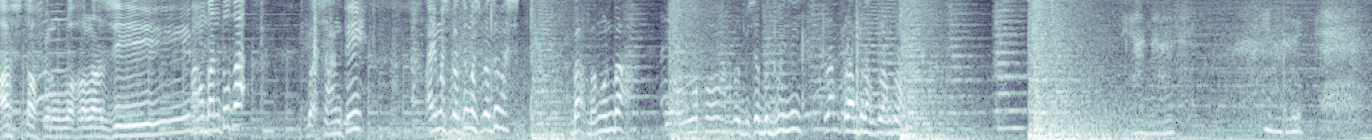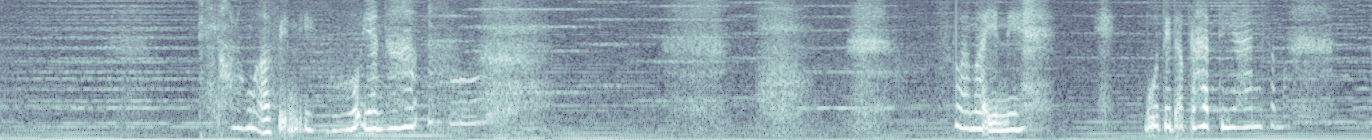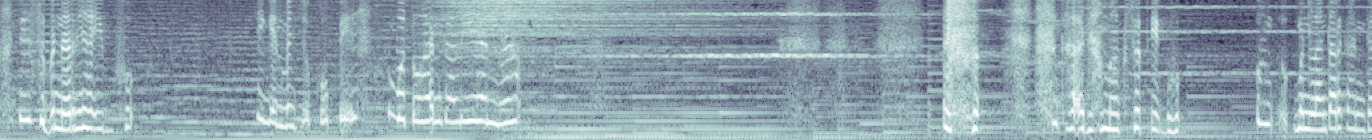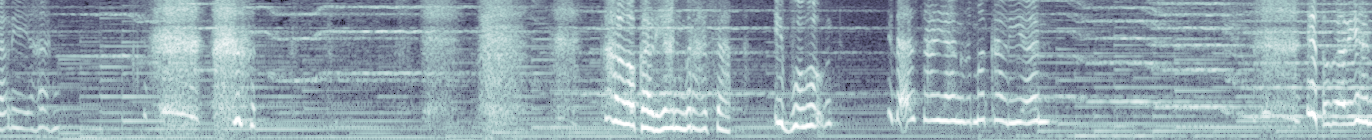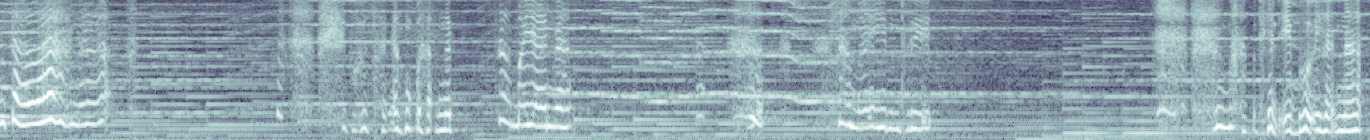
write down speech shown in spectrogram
Astagfirullahalazim. Mau bantu, Pak? Mbak Santi. Ayo Mas bantu Mas bantu Mas. Mbak bangun Mbak. Ya Allah, kenapa bisa begini? Pelan pelan pelan pelan pelan. Yanas, Indri. Tolong maafin ibu ya nak. Selama ini ibu tidak perhatian sama tapi sebenarnya ibu ingin mencukupi kebutuhan kalian nak. Gak ada maksud ibu untuk menelantarkan kalian. Kalau kalian merasa ibu tidak sayang sama kalian, itu kalian salah, nak. Ibu sayang banget sama Yana, sama Indri. Maafin ibu ya, nak.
